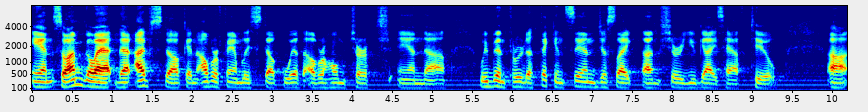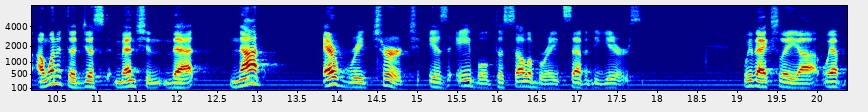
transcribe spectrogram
And so I'm glad that I've stuck and our family stuck with our home church. And uh, we've been through the thick and thin, just like I'm sure you guys have too. Uh, I wanted to just mention that not every church is able to celebrate 70 years. We've actually uh, we have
